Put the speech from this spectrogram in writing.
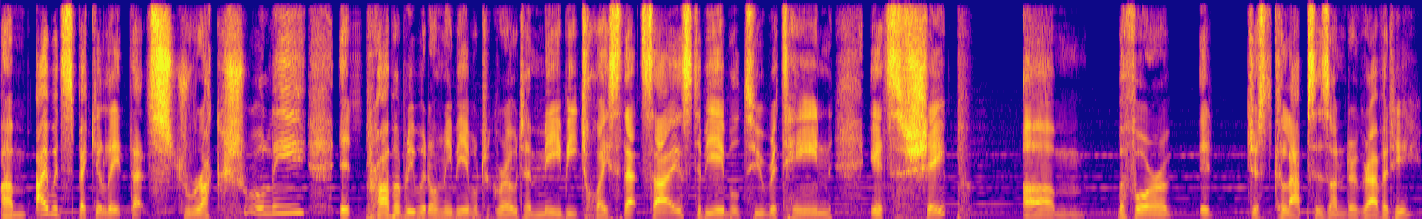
Um, I would speculate that structurally, it probably would only be able to grow to maybe twice that size to be able to retain its shape um, before it just collapses under gravity.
